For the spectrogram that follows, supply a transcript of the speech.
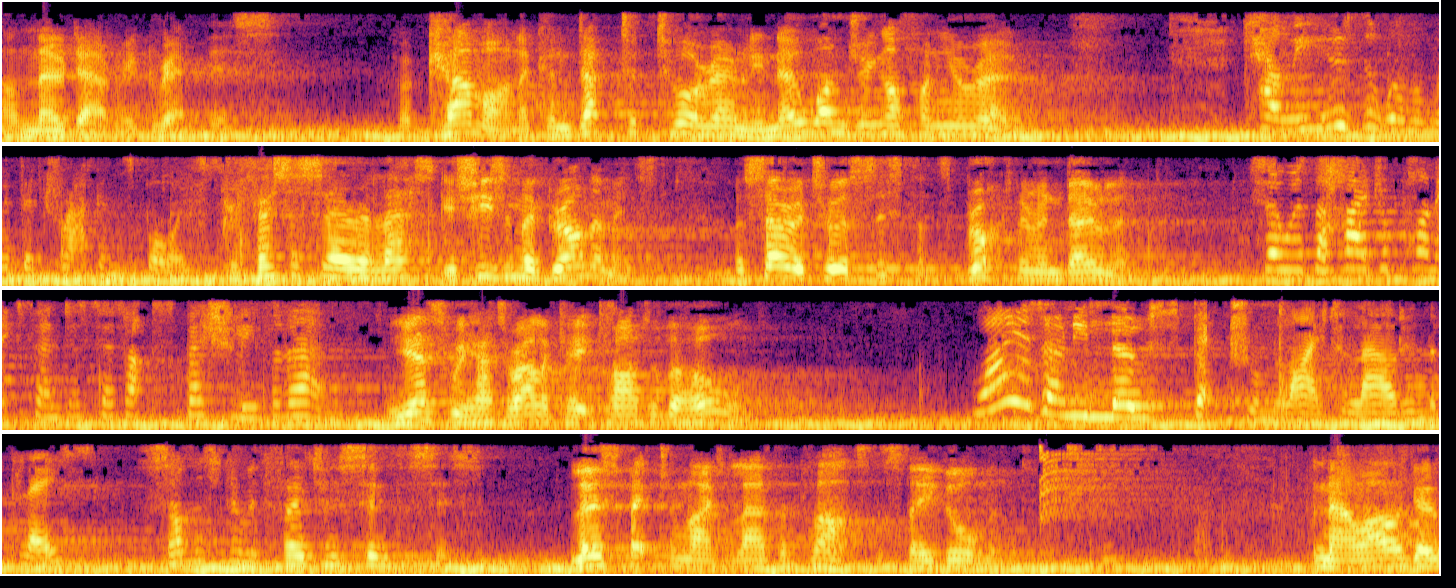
I'll no doubt regret this. But come on, a conducted tour only, no wandering off on your own. Tell me, who's the woman with the dragon's voice? Professor Sarah Lasky, she's an agronomist. And so are two assistants, Bruchner and Doland. So was the hydroponic center set up specially for them? Yes, we had to allocate part of the hold. Why is only low spectrum light allowed in the place? Something to do with photosynthesis. Low spectrum light allows the plants to stay dormant. Now, I'll go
